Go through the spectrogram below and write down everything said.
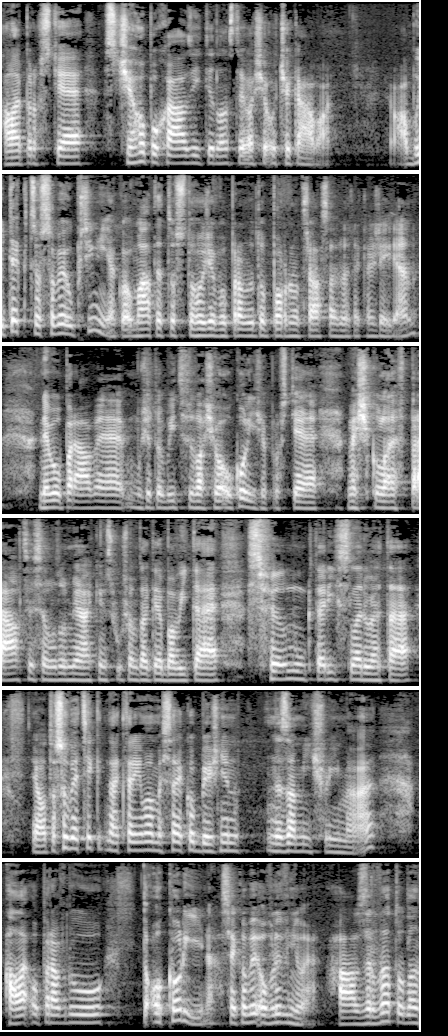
Ale prostě z čeho pochází tyhle ty vaše očekávání? A buďte k sobě upřímní, jako máte to z toho, že opravdu to porno třeba sledujete každý den, nebo právě může to být z vašeho okolí, že prostě ve škole, v práci se o tom nějakým způsobem také bavíte, z filmů, který sledujete. Jo, to jsou věci, na kterými my se jako běžně nezamýšlíme, ale opravdu to okolí nás jakoby ovlivňuje. A zrovna tohle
